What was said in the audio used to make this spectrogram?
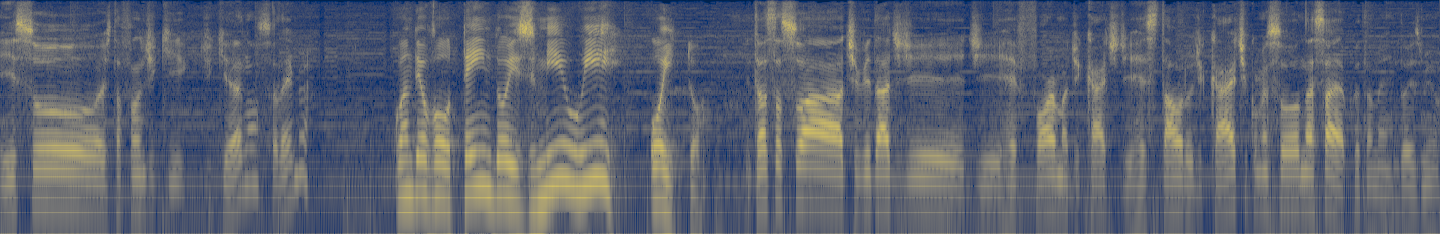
Isso está falando de que, de que ano, você lembra? Quando eu voltei em 2008. Então essa sua atividade de, de reforma de kart, de restauro de kart, começou nessa época também, 2000?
